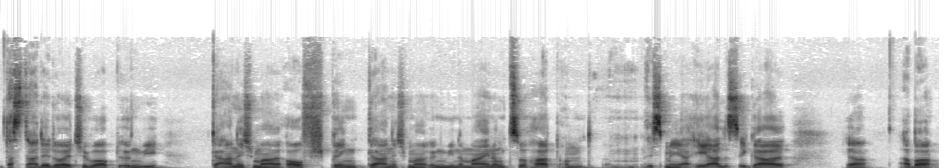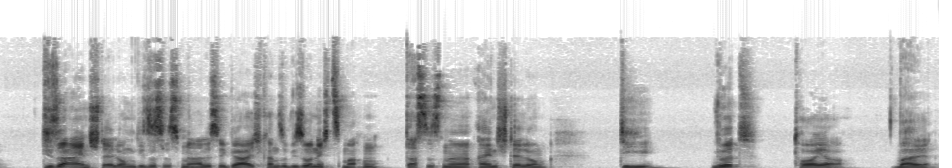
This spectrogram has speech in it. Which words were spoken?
Dass da der Deutsche überhaupt irgendwie gar nicht mal aufspringt, gar nicht mal irgendwie eine Meinung zu hat und ähm, ist mir ja eh alles egal. Ja, aber diese Einstellung, dieses ist mir alles egal, ich kann sowieso nichts machen, das ist eine Einstellung, die wird teuer, weil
